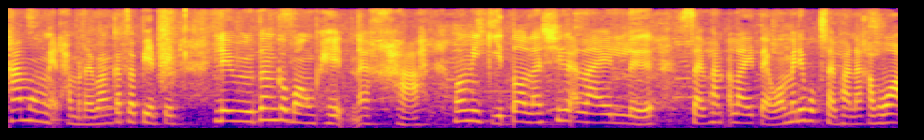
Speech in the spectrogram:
5โมงเนี่ยทำอะไรบ้างก็จะเปลี่ยนเป็นรีวิวต้นกระบองเพชรนะคะ ว่ามีกี่ต้นและชื่ออะไรหรือสายพันธุ์อะไรแต่ว่าไม่ได้บอกสายพันธุ์นะคะ เพราะว่า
